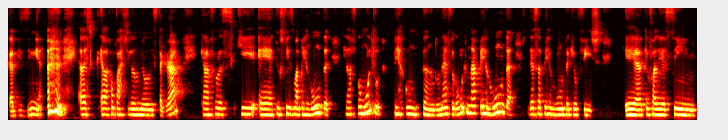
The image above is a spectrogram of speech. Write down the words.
Gabizinha, ela, ela compartilhou no meu Instagram, que ela falou assim, que, é, que eu fiz uma pergunta, que ela ficou muito perguntando, né? Ficou muito na pergunta dessa pergunta que eu fiz. É, que eu falei assim:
